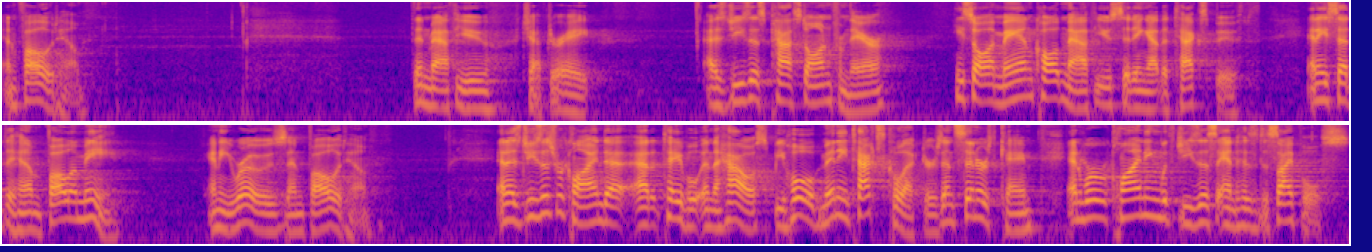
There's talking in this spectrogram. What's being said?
and followed him. Then, Matthew chapter 8. As Jesus passed on from there, he saw a man called Matthew sitting at the tax booth. And he said to him, Follow me. And he rose and followed him. And as Jesus reclined at, a table in the house, behold, many tax collectors and sinners came and were reclining with Jesus and his disciples.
